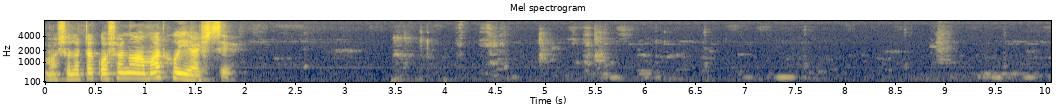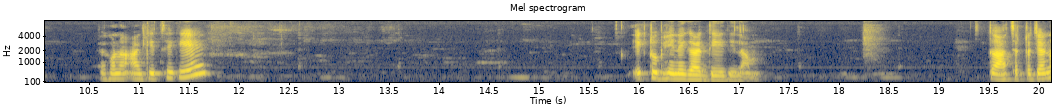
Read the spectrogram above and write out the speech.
মশলাটা কষানো আমার হয়ে আসছে। এখন আগে থেকে একটু ভিনেগার দিয়ে দিলাম। তো আচারটা যেন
